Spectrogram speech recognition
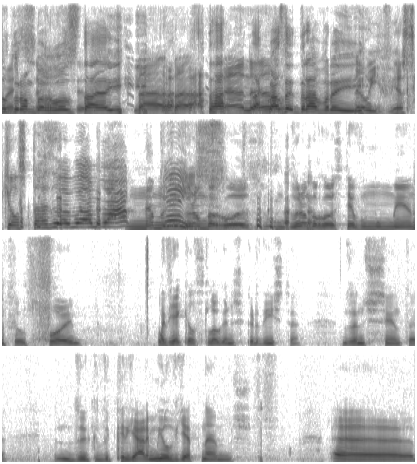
mais Durão Barroso 6%. está aí. Tá, tá. Está, Não, não. quase a entrar por aí. Não, e vê-se que ele está a. Não, mas é o Durão? Barroso, o Durão Barroso teve um momento que foi. Havia aquele slogan esquerdista nos anos 60 de, de criar mil Vietnãs. Ah,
